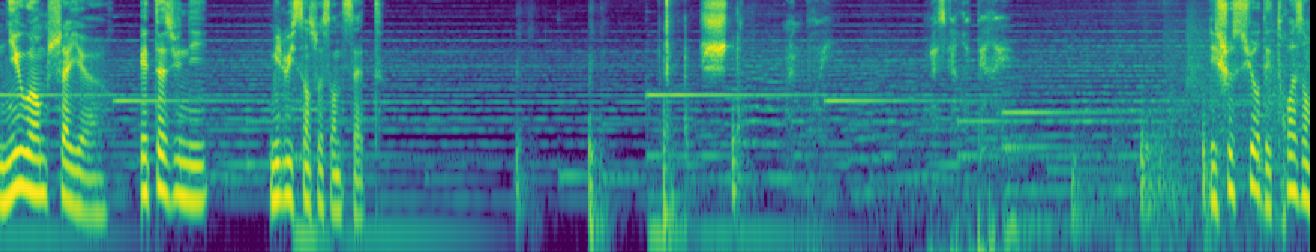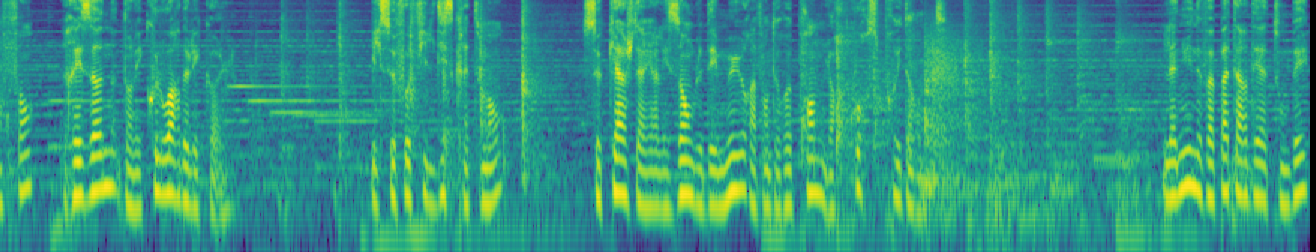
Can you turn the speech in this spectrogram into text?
New Hampshire, États-Unis, 1867. Chut, moins de bruit. On va se faire repérer. Les chaussures des trois enfants résonnent dans les couloirs de l'école. Ils se faufilent discrètement, se cachent derrière les angles des murs avant de reprendre leur course prudente. La nuit ne va pas tarder à tomber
